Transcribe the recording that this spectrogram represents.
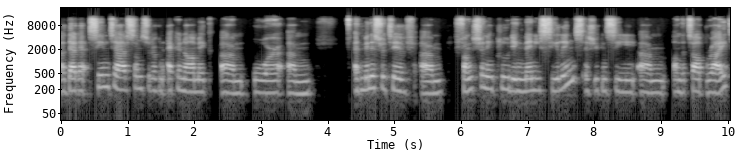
uh, that seem to have some sort of an economic um, or um, administrative um, function, including many sealings, as you can see um, on the top right.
